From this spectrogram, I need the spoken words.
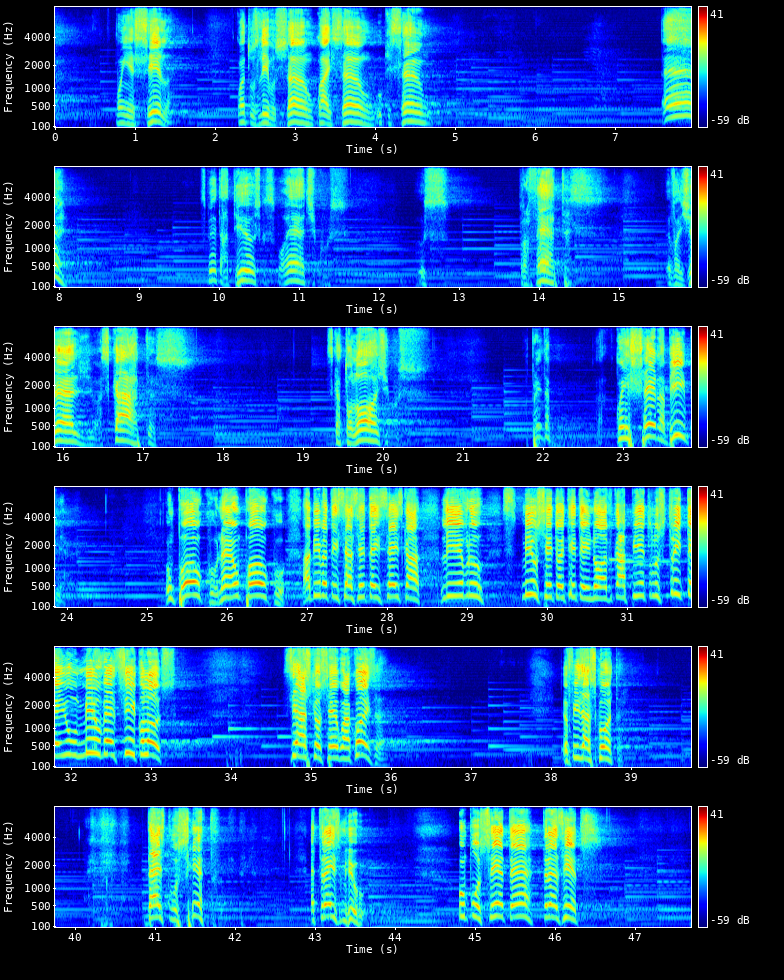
conhecê-la. Quantos livros são, quais são, o que são. É. Os verdadeiros, os poéticos, os profetas, evangelho, as cartas, escatológicos. Aprenda a conhecer a Bíblia. Um pouco, né? Um pouco. A Bíblia tem 66 livros, 1189 capítulos, 31 mil versículos. Você acha que eu sei alguma coisa? Eu fiz as contas. 10% é 3 mil. 1% é 300.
